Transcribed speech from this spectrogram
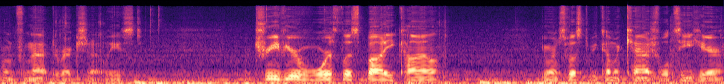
Going from that direction at least. Retrieve your worthless body, Kyle. You weren't supposed to become a casualty here.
